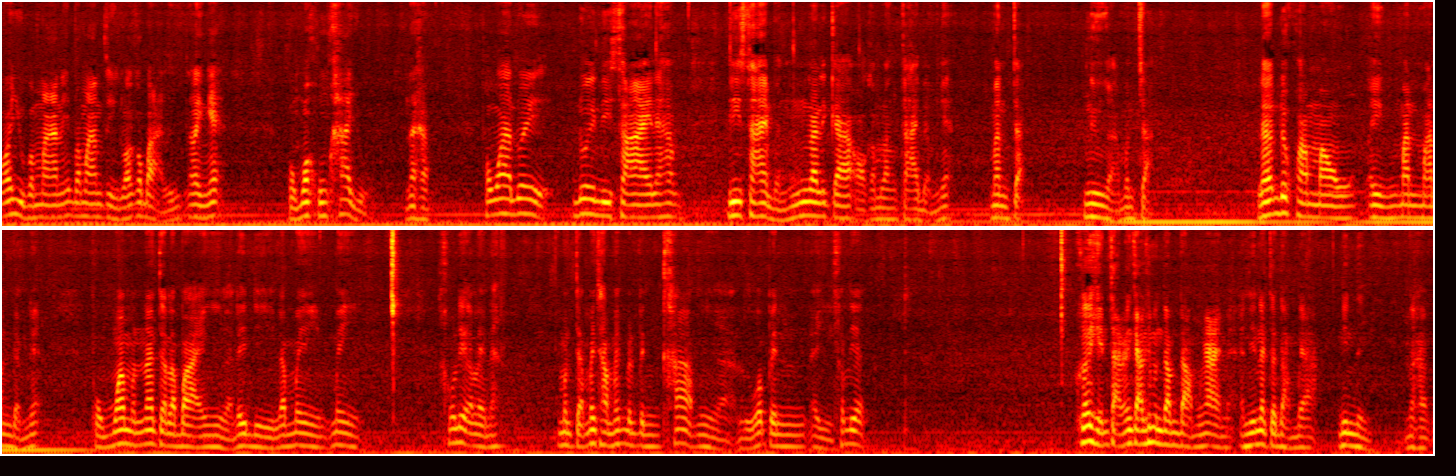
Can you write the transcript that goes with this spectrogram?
ร้อยอยู่ประมาณนี้ประมาณสี่ร้อยกว่าบาทหรืออะไรเงี้ย ผมว่าคุ้มค่าอยู่นะครับ เพราะว่าด้วยด้วยดีไซน์นะครับ ดีไซน์เหมือนนาฬิกาออกกำลังกายแบบเนี้ย มันจะเหงื่อมันจะ แล้วด้วยความเมาไอ้มันๆแบบเนี้ย ผมว่ามันน่าจะระบายเหงื่อได้ดี แล้วไม่ไม่เขาเรียกอะไรนะ มันจะไม่ทำให้มันเป็นคราบเหงื่อ หรือว่าเป็นไอ้เขาเรียกเคยเห็นสายนาฬิกาที่มันดำๆง่ายไหมอันนี้น่าจะดำยากนิดหนึ่งนะครับ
